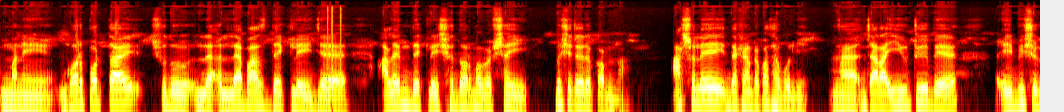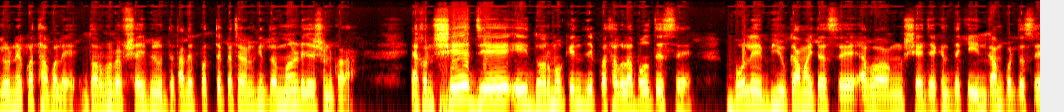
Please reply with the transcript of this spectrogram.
মানে গড়পড়তায় শুধু লেবাস দেখলেই যে, আলেম দেখলেই সে ধর্ম ব্যবসায়ী বিষয়টা এরকম না। আসলে দেখেন একটা কথা বলি যারা ইউটিউবে এই বিষয়গুলো নিয়ে কথা বলে ধর্ম ব্যবসায়ীর বিরুদ্ধে তাদের প্রত্যেকটা চ্যানেল কিন্তু মনিটাইজেশন করা। এখন সে যে এই ধর্মকেন্দ্রিক কথাগুলো বলতেছে, বলে ভিউ কামাইতেছে এবং সে যেখান থেকে ইনকাম করতেছে,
